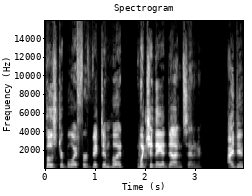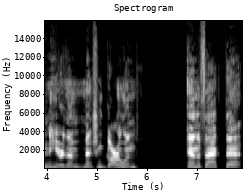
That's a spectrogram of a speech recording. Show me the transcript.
poster boy for victimhood. What should they have done, Senator? I didn't hear them mention Garland and the fact that,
